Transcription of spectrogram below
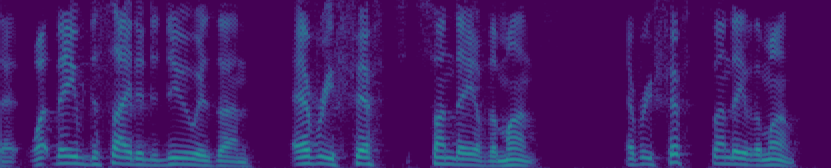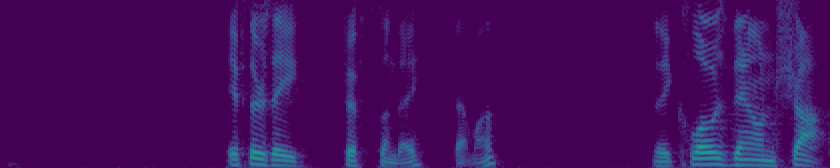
that what they've decided to do is on every fifth Sunday of the month, every fifth Sunday of the month, if there's a fifth Sunday that month, they close down shop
